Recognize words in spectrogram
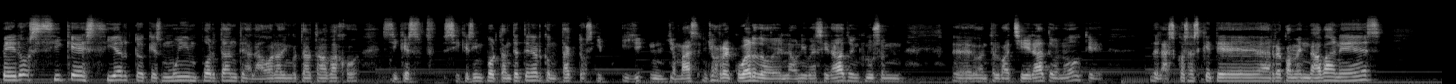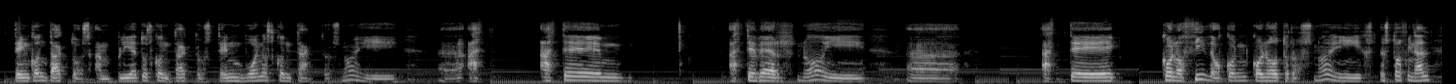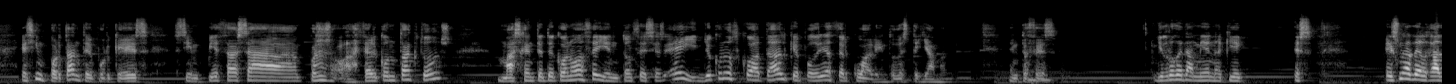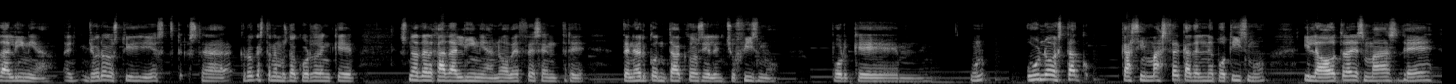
Pero sí que es cierto que es muy importante a la hora de encontrar trabajo, sí que es, sí que es importante tener contactos. Y, además yo recuerdo en la universidad o incluso eh, durante el bachillerato, ¿no? Que de las cosas que te recomendaban es ten contactos, amplía tus contactos, ten buenos contactos, ¿no? Y uh, hazte, hazte, ver, ¿no? Y uh, hazte conocido con, otros, ¿no? Y esto al final es importante porque es, si empiezas a, pues eso, a hacer contactos, más gente te conoce y entonces es, hey, yo conozco a tal que podría hacer cual, y entonces te llaman. Entonces, yo creo que también aquí es, es una delgada línea. Yo creo que estoy, creo que estaremos de acuerdo en que es una delgada línea, ¿no? A veces entre tener contactos y el enchufismo, porque mm, uno está casi más cerca del nepotismo y la otra es más de,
